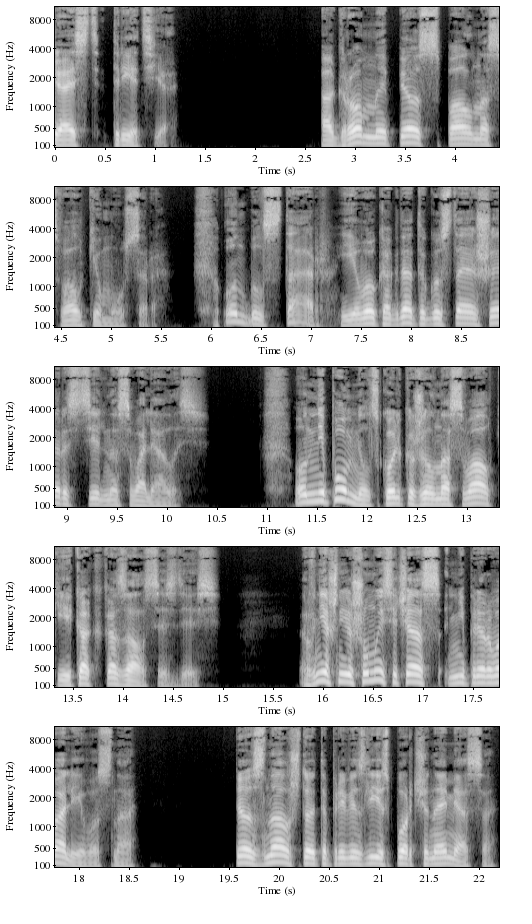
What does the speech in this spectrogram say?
Часть третья. Огромный пес спал на свалке мусора. Он был стар, его когда-то густая шерсть сильно свалялась. Он не помнил, сколько жил на свалке и как оказался здесь. Внешние шумы сейчас не прервали его сна. Пес знал, что это привезли испорченное мясо.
